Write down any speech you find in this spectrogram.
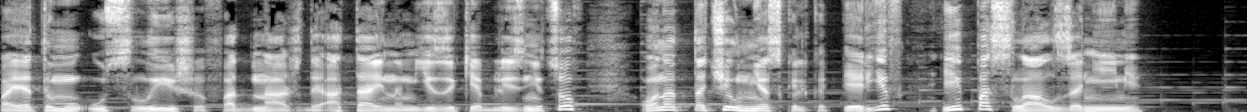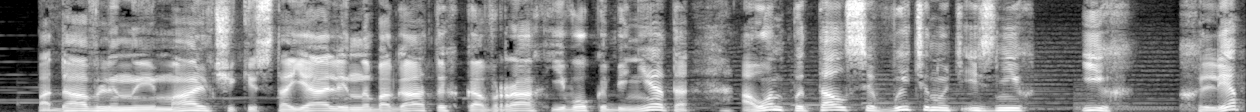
Поэтому, услышав однажды о тайном языке близнецов, он отточил несколько перьев и послал за ними. Подавленные мальчики стояли на богатых коврах его кабинета, а он пытался вытянуть из них их хлеб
